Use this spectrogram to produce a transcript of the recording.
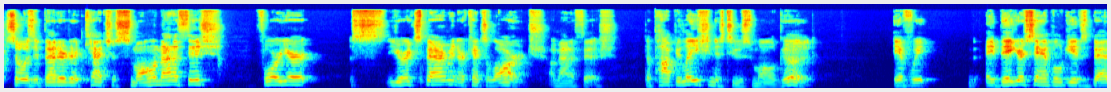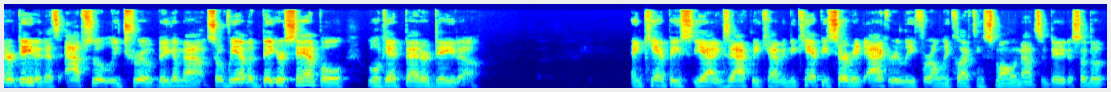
So is it better to catch a small amount of fish for your your experiment, or catch a large amount of fish? The population is too small. Good. If we A bigger sample gives better data. That's absolutely true. Big amount. So if we have a bigger sample, we'll get better data. And can't be yeah, exactly, Kevin. You can't be surveyed accurately for only collecting small amounts of data. So the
